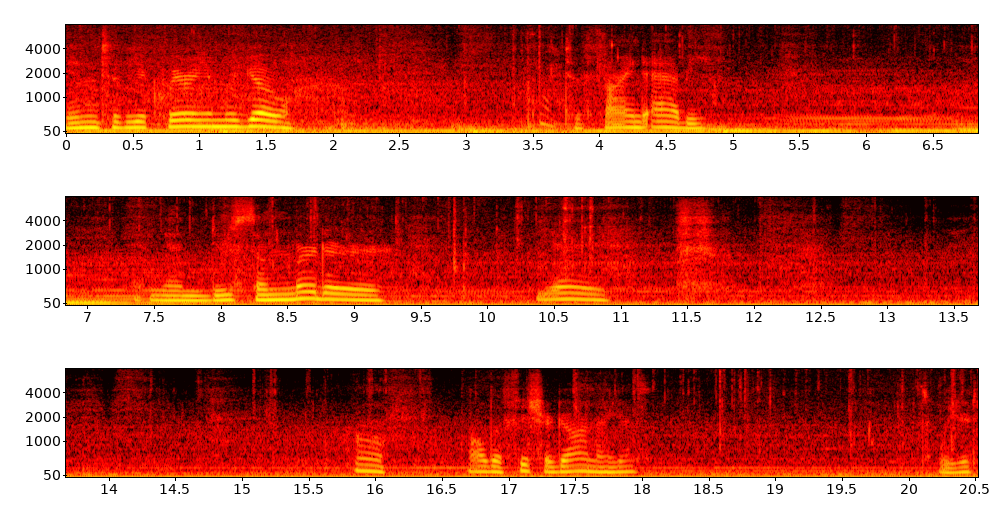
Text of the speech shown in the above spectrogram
Into the aquarium we go. To find Abby. And then do some murder. Yay. Oh, all the fish are gone, I guess. Weird.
